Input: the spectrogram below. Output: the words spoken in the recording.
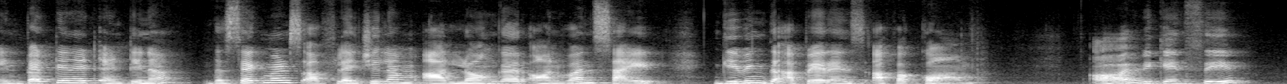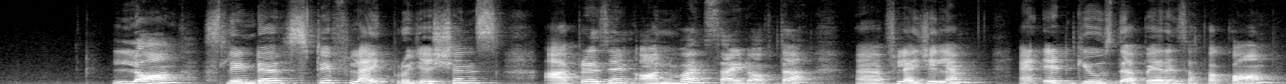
In pectinate antenna, the segments of flagellum are longer on one side, giving the appearance of a comb. Or we can say long, slender, stiff-like projections are present on one side of the uh, flagellum and it gives the appearance of a comb.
